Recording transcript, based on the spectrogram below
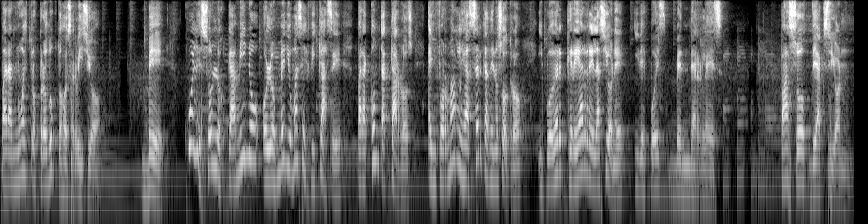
para nuestros productos o servicios? B cuáles son los caminos o los medios más eficaces para contactarlos e informarles acerca de nosotros y poder crear relaciones y después venderles. Pasos de acción.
